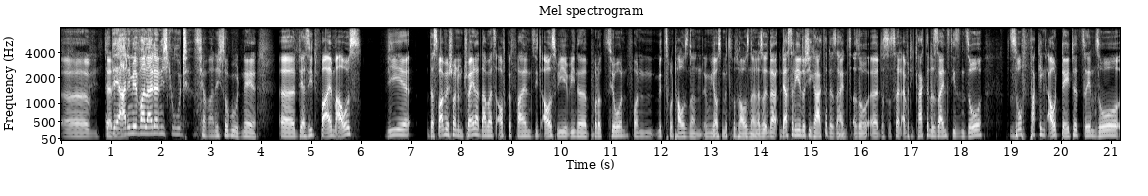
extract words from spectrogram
Ja. Ähm, denn, der Anime war leider nicht gut. Ja, war nicht so gut, nee. Äh, der sieht vor allem aus wie, das war mir schon im Trailer damals aufgefallen, sieht aus wie, wie eine Produktion von mit 2000ern, irgendwie aus den mit 2000ern. Also in, der, in erster Linie durch die Charakterdesigns. Also äh, das ist halt einfach die Charakterdesigns, die sind so, so fucking outdated, sehen so,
